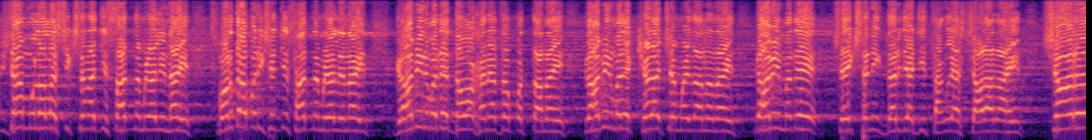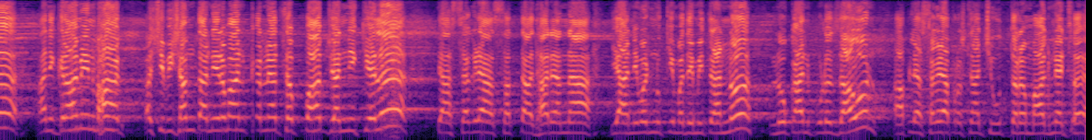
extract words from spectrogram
तिच्या मुलाला शिक्षणाची साधनं मिळाली नाहीत. स्पर्धा परीक्षेची साधनं मिळाली नाहीत. ग्रामीणमध्ये दवाखान्याचा पत्ता नाही. ग्रामीणमध्ये खेळाचे मैदानं नाहीत. ग्रामीणमध्ये शैक्षणिक दर्जाची चांगल्या शाळा नाहीत. शहर आणि ग्रामीण भाग अशी विषमता निर्माण करण्याचं पाप ज्यांनी केलं त्या सगळ्या सत्ताधाऱ्यांना या निवडणुकीमध्ये मित्रांनो लोकांपुढे जाऊन आपल्या सगळ्या प्रश्नांची उत्तरं मागण्याचं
